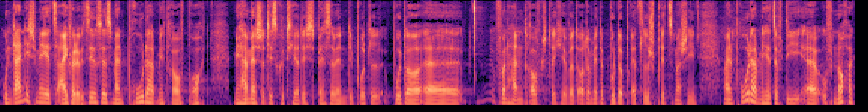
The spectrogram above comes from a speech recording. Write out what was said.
Und dann ist mir jetzt eingefallen, beziehungsweise mein Bruder hat mich drauf gebracht. Wir haben ja schon diskutiert, ist es besser, wenn die Butter, Butter äh, von Hand draufgestrichen wird oder mit der Butterbrezel-Spritzmaschine. Mein Bruder hat mich jetzt auf die, äh, auf noch eine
